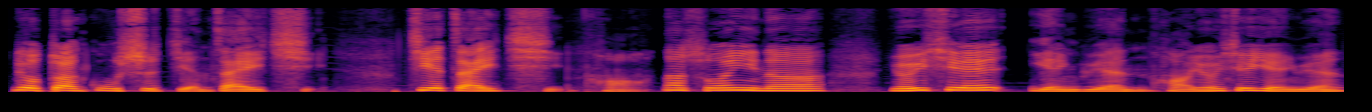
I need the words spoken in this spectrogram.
六段故事剪在一起。”接在一起，哈，那所以呢，有一些演员，哈，有一些演员，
